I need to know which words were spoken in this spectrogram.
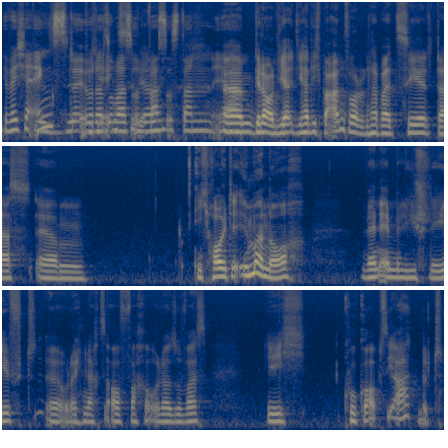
Welche Ängste welche oder sowas Ängste und wir was ist dann, ja, Ähm, genau, die, die hatte ich beantwortet und habe erzählt, dass ähm, ich heute immer noch, wenn Emily schläft äh, oder ich nachts aufwache oder sowas, ich gucke, ob sie atmet.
